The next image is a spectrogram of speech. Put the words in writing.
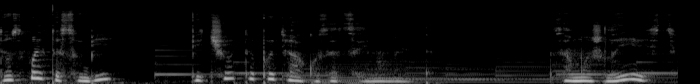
Дозвольте собі відчути подяку за цей момент, за можливість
